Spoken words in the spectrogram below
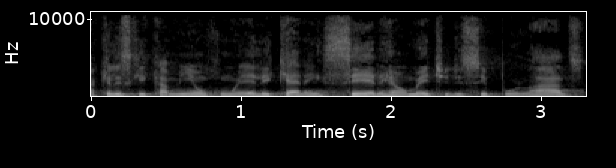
aqueles que caminham com Ele, querem ser realmente discipulados,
